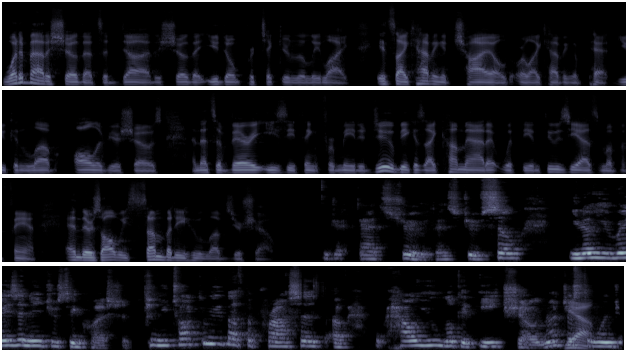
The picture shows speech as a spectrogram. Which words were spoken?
what about a show that's a dud, a show that you don't particularly like? It's like having a child or like having a pet. You can love all of your shows and that's a very easy thing for me to do because I come at it with the enthusiasm of a fan. And there's always somebody who loves your show. That's true. That's true. So, you know, you raise an interesting question. Can you talk to me about the process of how you look at each show, not just Yeah. the ones you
